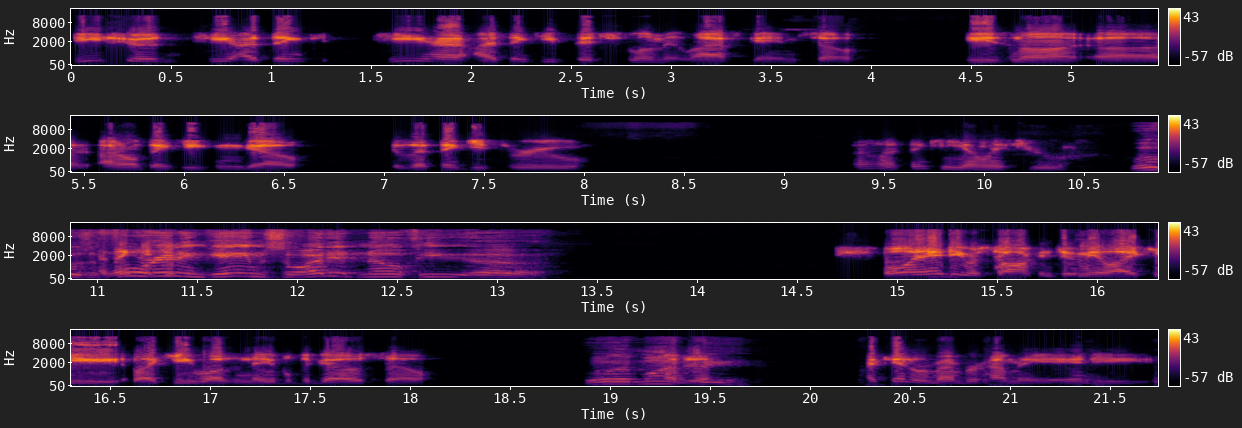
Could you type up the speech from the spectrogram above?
he should. He, I think he had. I think he pitched limit last game, so he's not. Uh, I don't think he can go because I think he threw. Oh, I think he only threw. Well, it was a four-inning game, so I didn't know if he. Uh, Well, Andy was talking to me like he like he wasn't able to go, so well, it might I'm just- be. I can't remember how many Andy.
